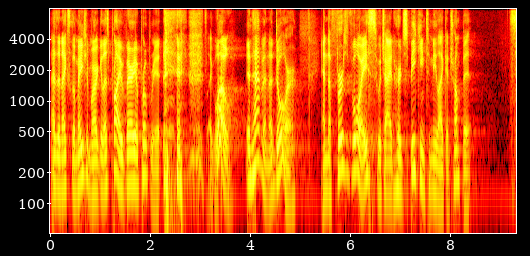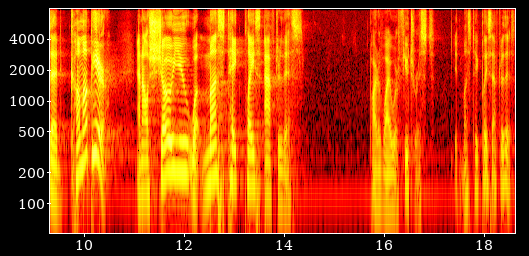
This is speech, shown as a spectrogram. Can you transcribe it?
has an exclamation mark, that's probably very appropriate. it's like, whoa, in heaven, a door. And the first voice, which I had heard speaking to me like a trumpet, said, Come up here, and I'll show you what must take place after this part of why we're futurists. It must take place after this.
